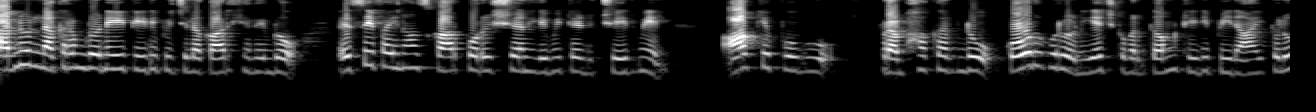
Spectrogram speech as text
కర్నూలు నగరంలోని టీడీపీ జిల్లా కార్యాలయంలో SC finance corporation limited chairman Akyapogu ప్రభాకర్ను కోడుగురు నియోజకవర్గం టీడీపీ నాయకులు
